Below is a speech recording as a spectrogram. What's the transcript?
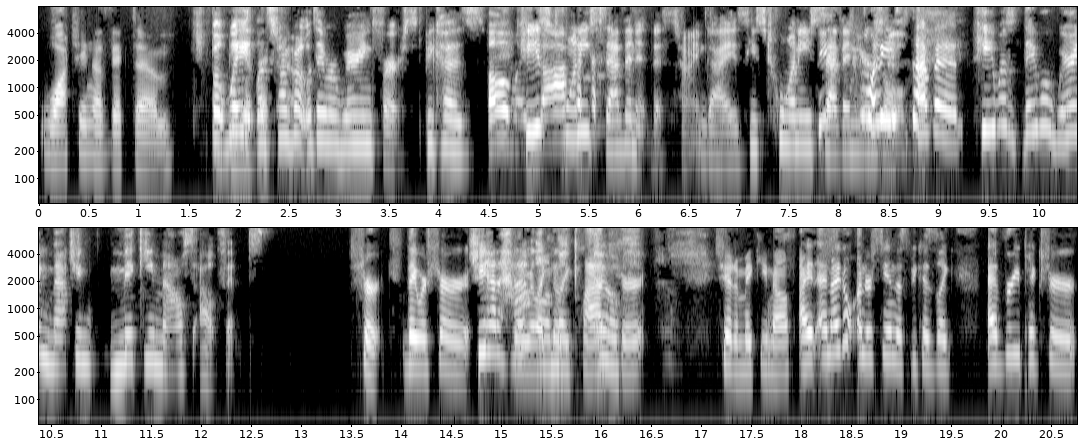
watching a victim But wait, let's talk about what they were wearing first because oh he's God. 27 at this time, guys. He's 27 He's years old. 27 He was they were wearing matching Mickey Mouse outfits. shirts they were shirts She had a they hat were like on like plaid ew. shirts. She had a Mickey Mouse. I and I don't understand this because like every picture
